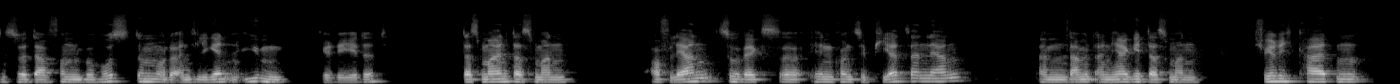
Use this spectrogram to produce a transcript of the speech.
es wird da von bewusstem oder intelligentem Üben geredet. Das meint, dass man auf Lernzuwächse hin konzipiert sein Lernen ähm, damit einhergeht, dass man Schwierigkeiten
